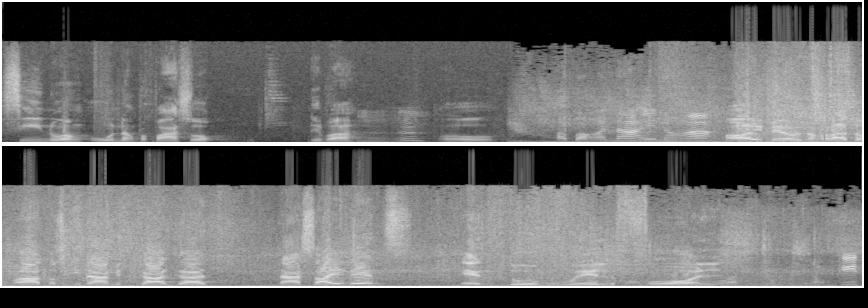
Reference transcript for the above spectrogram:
sino ang unang papasok? 'Di ba? Mm-mm. Oo. Abangan na, ayun na nga. Ay, meron ng Rod of Atos ginamit kagad. Na silence and Doom will fall. What? Sakit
